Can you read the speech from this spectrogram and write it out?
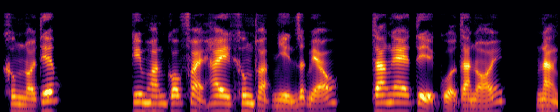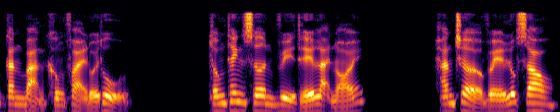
không nói tiếp. Kim Hoán có phải hay không thoạt nhìn rất béo, ta nghe tỷ của ta nói, nàng căn bản không phải đối thủ. Tống Thanh Sơn vì thế lại nói, hắn trở về lúc sau,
